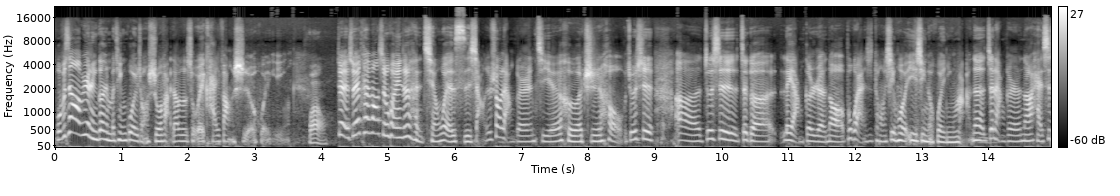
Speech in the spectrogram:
我不知道岳林哥，你们听过一种说法，叫做所谓开放式的婚姻？哇哦，对，所以开放式婚姻就是很前卫的思想，就是说两个人结合之后，就是呃，就是这个两个人哦，不管是同性或异性的婚姻嘛，那这两个人呢，还是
